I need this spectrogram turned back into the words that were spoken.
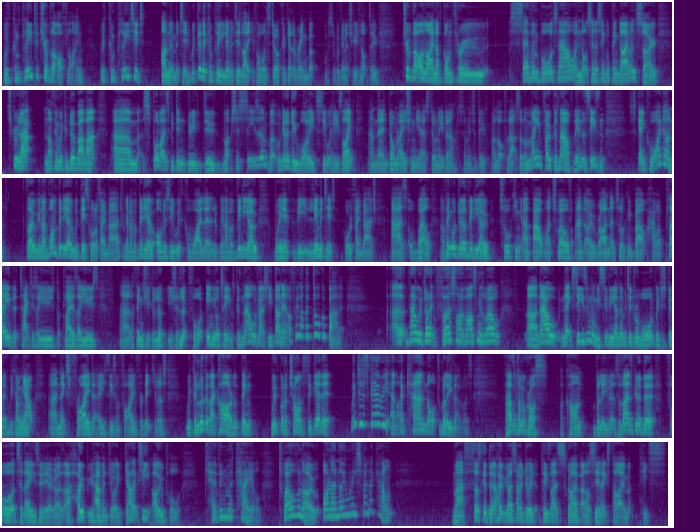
We've completed triple the offline. We've completed unlimited. We're going to complete limited. Like, if I wanted to, I could get the ring, but obviously we're going to choose not to. Triple that online, I've gone through seven boards now and not seen a single pink diamond. So screw that. Nothing we can do about that. Um, Spotlights, we didn't really do much this season, but we're to do Wally to see what he's like. And then Domination, yeah, still need, a, still need to do a lot for that. So the main focus now for the end of the season is just getting Kawhi done. So we're to have one video with this Hall of Fame badge. We're to have a video, obviously, with Kawhi Leonard. We're to have a video with the limited Hall of Fame badge as well. And I think we'll do a video talking about my 12 and 0 run and talking about how I play, the tactics I used, the players I used, uh, the things you could look you should look for in your teams. Because now we've actually done it, I feel like I talk about it. Uh, now we've done it first time asking as well. Uh, now, next season, when we see the unlimited reward, which is going to be coming out uh, next Friday, season five, ridiculous, we can look at that card and think we've got a chance to get it, which is scary, and I cannot believe that, guys hasn't come across, I can't believe it. So that is going to do it for today's video, guys. I hope you have enjoyed. Galaxy Opal, Kevin McHale, 12 0 on a no money spent account. Mad. So that's it. I hope you guys have enjoyed. Please like, subscribe, and I'll see you next time. Peace.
